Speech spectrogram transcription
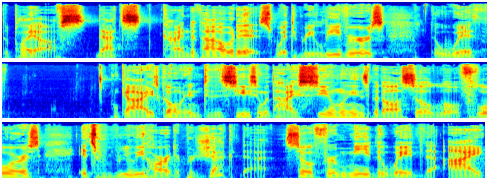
the playoffs. That's kind of how it is with relievers, with guys going into the season with high ceilings, but also low floors. It's really hard to project that. So for me, the way that I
